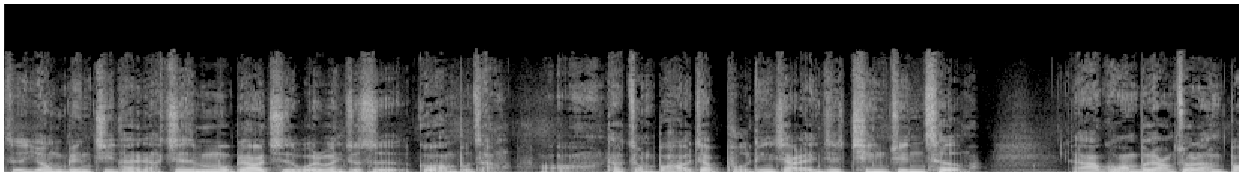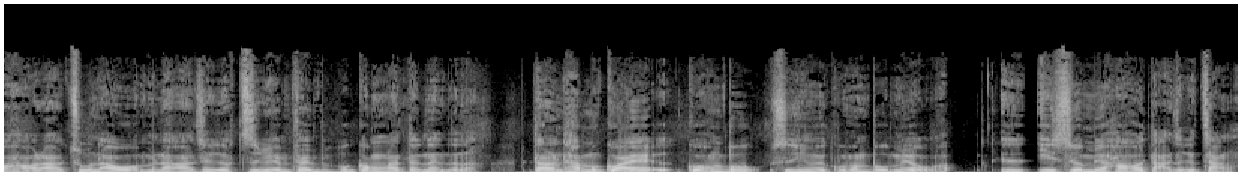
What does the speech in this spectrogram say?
这佣兵集团呢，其实目标其实我认为就是国防部长哦。他总不好叫普丁下来就清君侧嘛。啊，国防部长做得很不好啦，阻挠我们啦，这个资源分配不公啊，等等等等。当然他们怪国防部，是因为国防部没有意意思，有没有好好打这个仗啊，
